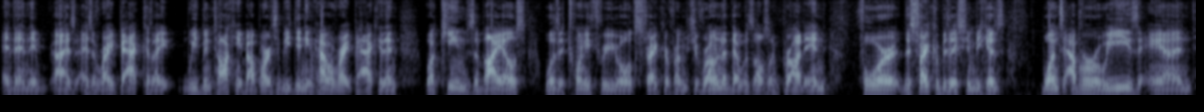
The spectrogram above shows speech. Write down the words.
and then they as, as a right back because I we've been talking about Barca didn't even have a right back, and then Joaquim Zeballos was a 23 year old striker from Girona that was also brought in for the striker position because once Alvaro Ruiz and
